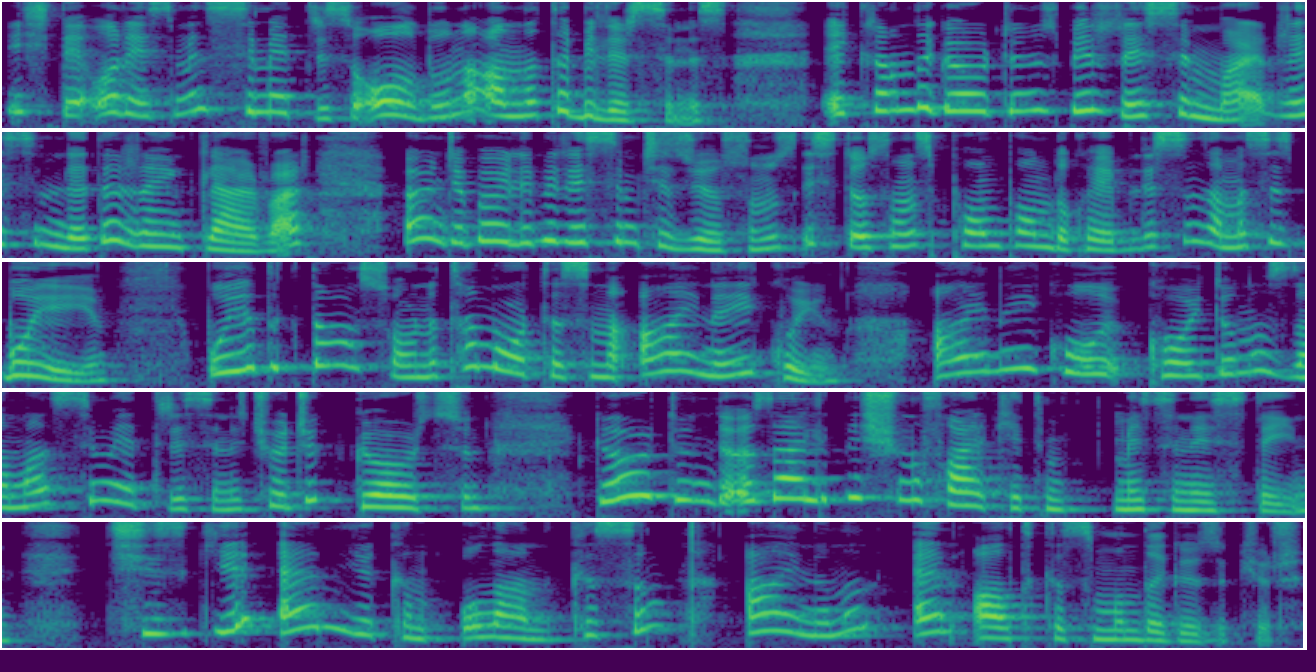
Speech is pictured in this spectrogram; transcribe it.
işte o resmin simetrisi olduğunu anlatabilirsiniz. Ekranda gördüğünüz bir resim var. Resimde de renkler var. Önce böyle bir resim çiziyorsunuz. İstiyorsanız pompon da koyabilirsiniz ama siz boyayın. Boyadıktan sonra tam ortasına aynayı koyun. Aynayı koy- koyduğunuz zaman simetrisini çocuk görsün. Gördüğünde özellikle şunu fark etmesini isteyin. Çizgiye en yakın olan kısım aynanın en alt kısmında gözükür.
